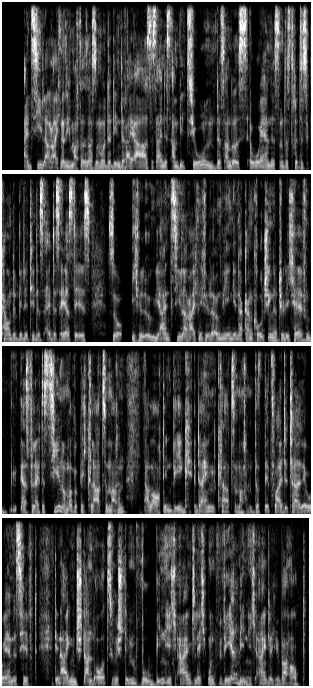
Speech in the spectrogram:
ein Ziel erreichen. Also ich mache das, das immer unter den drei A's. Das eine ist Ambition, das andere ist Awareness und das dritte ist Accountability. Das, das erste ist so, ich will irgendwie ein Ziel erreichen, ich will da irgendwie hingehen. Da kann Coaching natürlich helfen, erst vielleicht das Ziel nochmal wirklich klar zu machen, aber auch den Weg dahin klar zu machen. Das, der zweite Teil, Awareness, hilft, den eigenen Standort zu bestimmen. Wo bin ich eigentlich und wer bin ich eigentlich überhaupt?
